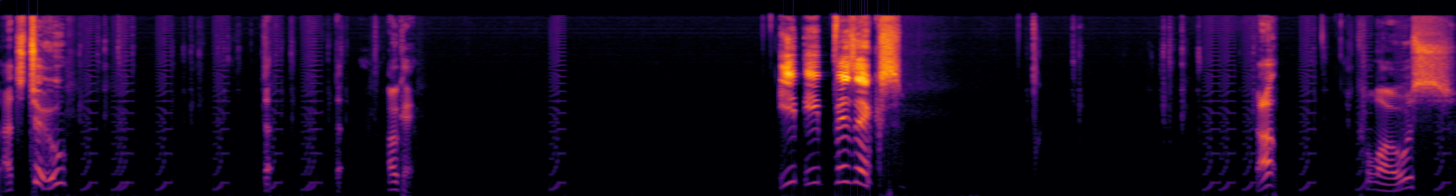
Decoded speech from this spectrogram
That's two. okay. Eep eep physics! Oh! Close.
